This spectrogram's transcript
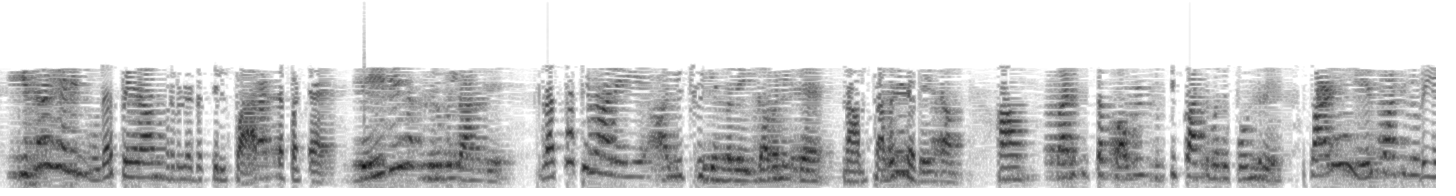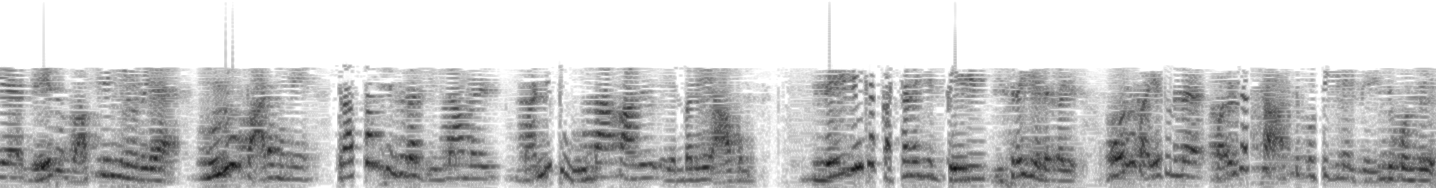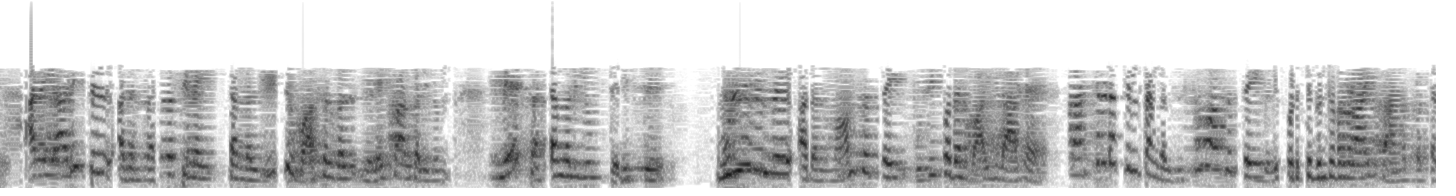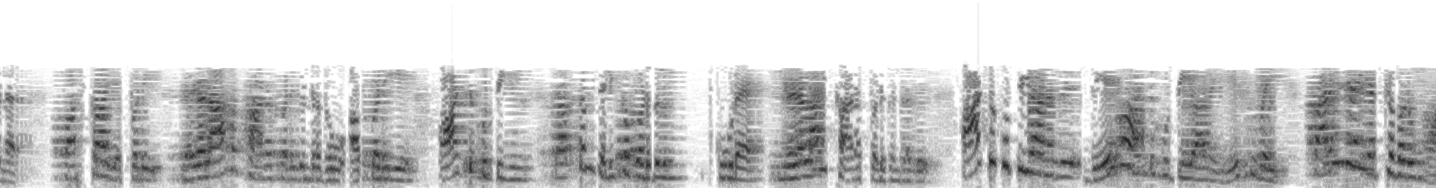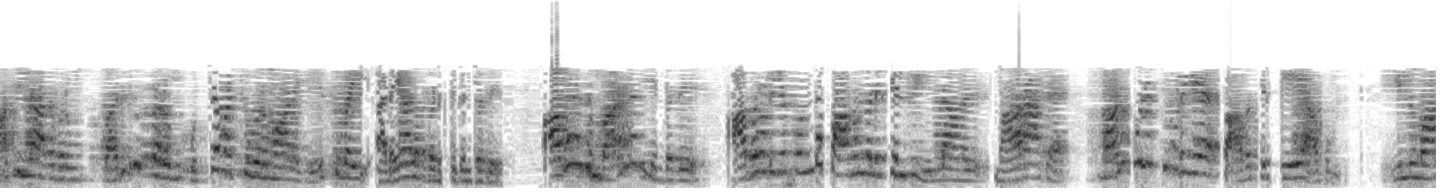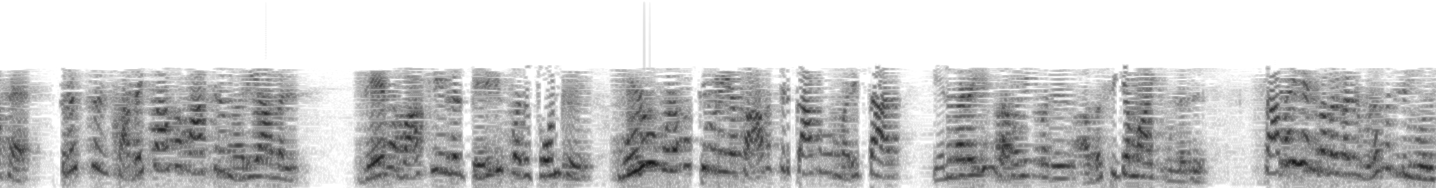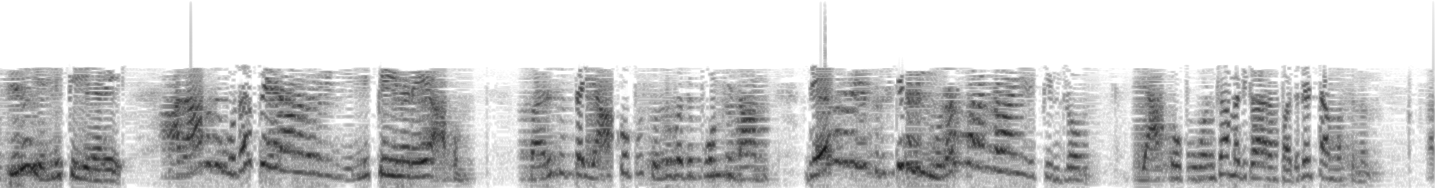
இஸ்ரேலின் முதற் பேரானவர்களிடத்தில் பாராட்டப்பட்ட தெய்வீக கிருபையானது ரத்தத்தினாலேயே ஆயிற்று என்பதை கவனிக்க நாம் தவறிட வேண்டாம். ஆம் பரிசுத்த பவுல் சுட்டிக்காட்டுவது போன்று பழைய ஏற்பாட்டினுடைய வேறு வாக்கியங்களுடைய முழு பாடமுமே ரத்தம் சிந்துதல் இல்லாமல் மன்னிப்பு உண்டாகாது என்பதே ஆகும். தெய்வீக கட்டளையின் பேரில் இஸ்ரேலர்கள் ஒரு வயதுள்ள பழுதற்ற ஆட்டுக்குட்டியினை தெரிந்து கொண்டு அதை அடித்து அதன் ரத்தத்தினை தங்கள் வீட்டு வாசல்கள் நிலைக்கால்களிலும் மேற்சட்டங்களிலும் தெரித்து உள்ளிருந்து அதன் மாம்சத்தை புசிப்பதன் வாயிலாக கர்த்தரிடத்தில் தங்கள் விசுவாசத்தை வெளிப்படுத்துகின்றவர்களாய் காணப்பட்டனர். பஸ்கா எப்படி நிழலாக காணப்படுகின்றதோ அப்படியே ஆட்டுக்குட்டியும் ரத்தம் தெளிக்கப்படுதலும் கூட நிழலாய் காணப்படுகின்றது. ஆட்டுக்குட்டியானது தேவ ஆட்டுக்குட்டியான இயேசுவை கரைநிலையற்றவரும் மாசில்லாதவரும் பரிசுத்தரும் குற்றமற்றவருமான இயேசுவை அடையாளப்படுத்துகின்றது. அவரது மரணம் என்பது அவருடைய சொந்த பாவங்களுக்கென்று இல்லாமல் மாறாக மனுகுலத்தினுடைய பாவத்திற்கே ஆகும். இன்னுமாக கிறிஸ்து சபைக்காக மாத்திரம் அறியாமல் வேத வாக்கியங்கள் தெரிவிப்பது போன்று முழு உலகத்தினுடைய பாவத்திற்காகவும் மறித்தார் என்பதையும் கவனிப்பது அவசியமாய் உள்ளது. சபை என்பவர்கள் உலகத்தில் ஒரு சிறு எண்ணிக்கையினரே அதாவது முதற் பேரானவர்களின் எண்ணிக்கையினரே ஆகும். பரிசுத்த யாக்கோப்பு சொல்லுவது போன்று நாம் தேவனுடைய சிருஷ்டிகளில் முதற் பலன்களாய் இருக்கின்றோம். யாக்கோப்பு ஒன்றாம் அதிகாரம் பதினெட்டாம் வசனம்.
